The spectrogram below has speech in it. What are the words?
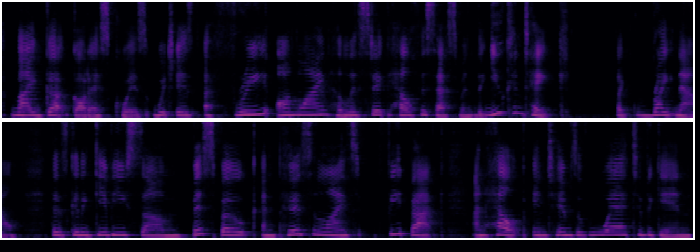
my Gut Goddess quiz, which is a free online holistic health assessment that you can take like right now that's going to give you some bespoke and personalized feedback and help in terms of where to begin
